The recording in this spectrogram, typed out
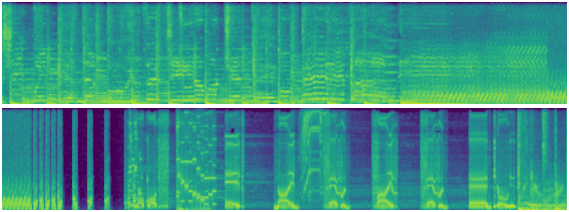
我心会变得不由自己。除了我绝对不背叛你。eight, nine, seven, five, seven, and go. “可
